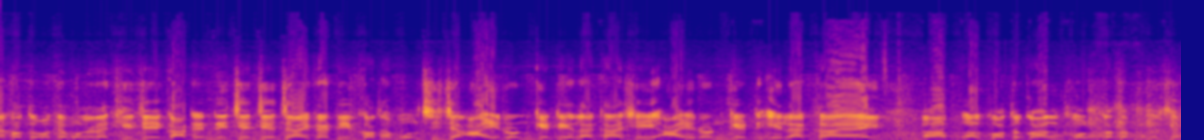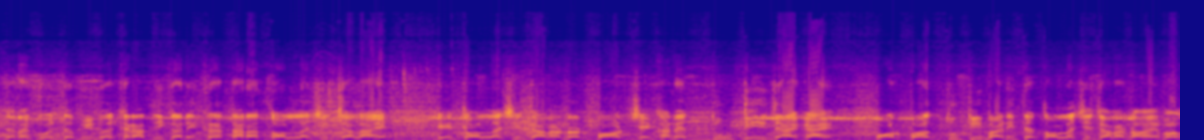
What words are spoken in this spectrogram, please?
দেখো, তোমাকে বলে রাখি যে গার্ডেন রিচের যে জায়গাটির কথা বলছি, যে আয়রন গেট এলাকা, সেই আয়রন গেট এলাকায় গতকাল কলকাতা পুলিশের যারা গোয়েন্দা বিভাগের আধিকারিকরা, তারা তল্লাশি চালায়। এই তল্লাশি চালানোর পর সেখানে দুটি জায়গায়, পরপর দুটি বাড়িতে তল্লাশি চালানো হয় এবং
